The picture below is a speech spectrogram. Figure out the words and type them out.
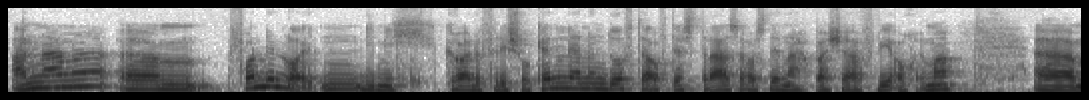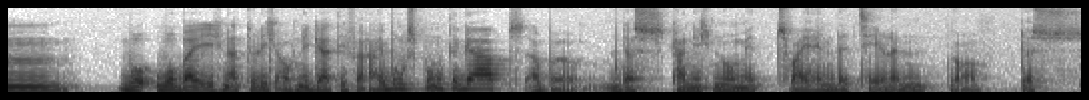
Annahme ähm, von den Leuten, die mich gerade frisch so kennenlernen durfte auf der Straße, aus der Nachbarschaft, wie auch immer. Ähm, wo, wobei ich natürlich auch negative Reibungspunkte gab, aber das kann ich nur mit zwei Händen zählen. Ja, das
